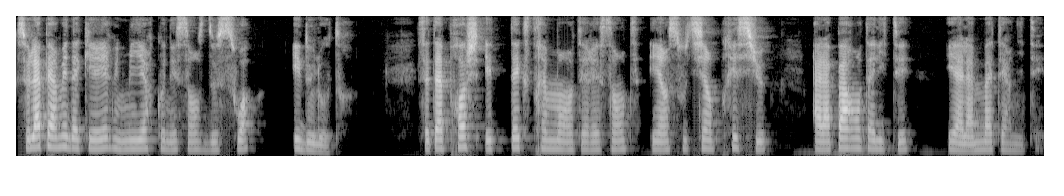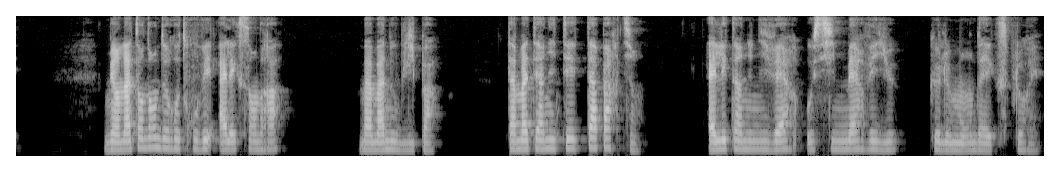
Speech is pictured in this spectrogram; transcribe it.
cela permet d'acquérir une meilleure connaissance de soi et de l'autre. Cette approche est extrêmement intéressante et un soutien précieux à la parentalité et à la maternité. Mais en attendant de retrouver Alexandra, Maman n'oublie pas. Ta maternité t'appartient. Elle est un univers aussi merveilleux que le monde à explorer.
